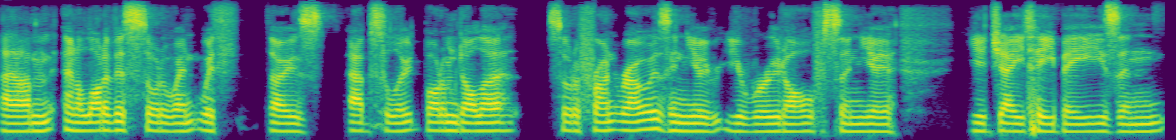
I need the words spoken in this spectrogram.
um, and a lot of us sort of went with those absolute bottom dollar sort of front rowers and your your Rudolphs and your your JTBs and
